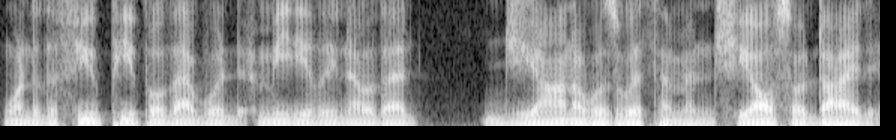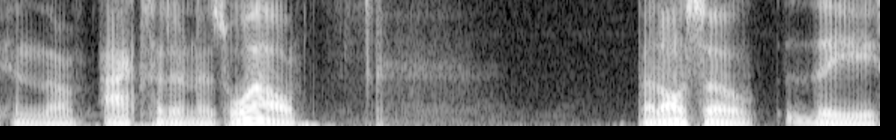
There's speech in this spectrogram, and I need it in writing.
one of the few people that would immediately know that Gianna was with him, and she also died in the accident as well. But also the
